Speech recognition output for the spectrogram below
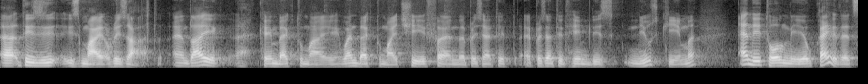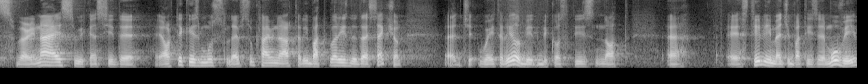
uh, this is my result. And I uh, came back to my, went back to my chief and presented, I presented him this new scheme. And he told me, okay, that's very nice. We can see the aortic isthmus, left subclavian artery, but where is the dissection? Uh, wait a little bit because this is not uh, a still image, but it's a movie.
